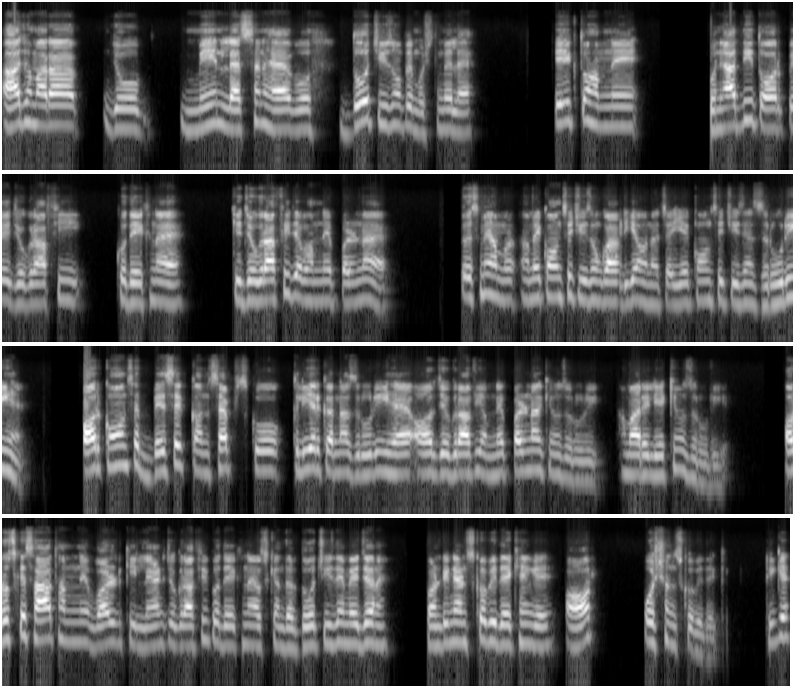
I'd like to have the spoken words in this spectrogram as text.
आज हमारा जो मेन लेसन है, वो दो चीज़ों पे मुश्तमिल है। एक तो हमने बुनियादी तौर पे ज्योग्राफी को देखना है कि ज्योग्राफी जब हमने पढ़ना है तो इसमें हम, हमें कौन सी चीज़ों का आइडिया होना चाहिए, कौन सी चीज़ें ज़रूरी हैं, और कौन से बेसिक कॉन्सेप्ट्स को क्लियर करना ज़रूरी है, और ज्योग्राफी हमने पढ़ना क्यों ज़रूरी, हमारे लिए क्यों ज़रूरी है। और उसके साथ हमने वर्ल्ड की लैंड ज्योग्राफी को देखना है, उसके अंदर दो चीज़ें मेजर हैं कॉन्टीनेंट्स को भी देखेंगे, और ओशंस को भी देखें, ठीक है?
